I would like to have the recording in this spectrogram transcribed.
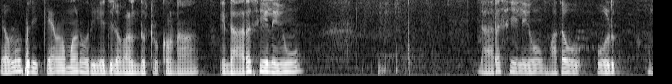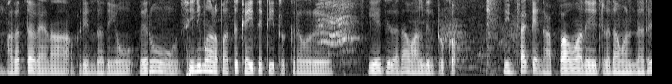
எவ்வளோ பெரிய கேவலமான ஒரு ஏஜில் வாழ்ந்துட்டுருக்கோன்னா இந்த அரசியலையும் இந்த அரசியலையும் மத ஒ- ஒடுக் மதத்தை வேணாம் அப்படின்றதையும் வெறும் சினிமாவில் பார்த்து கை இருக்கிற ஒரு ஏஜில் தான் வாழ்ந்துக்கிட்டு இருக்கோம் இன்ஃபேக்ட் எங்கள் அப்பாவும் அதே ஏஜில் தான் வாழ்ந்தார்.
